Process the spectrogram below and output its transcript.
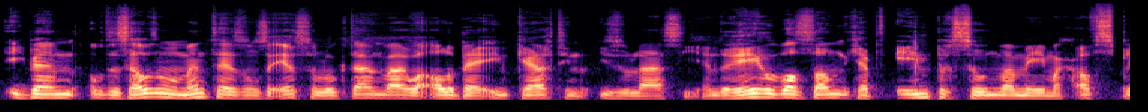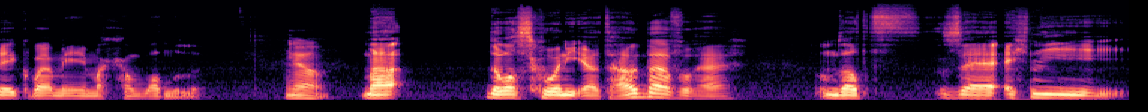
ik ben op dezelfde moment tijdens onze eerste lockdown waren we allebei in kaart in isolatie. En de regel was dan, je hebt één persoon waarmee je mag afspreken, waarmee je mag gaan wandelen. Ja. Maar dat was gewoon niet uithoudbaar voor haar. Omdat zij echt niet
